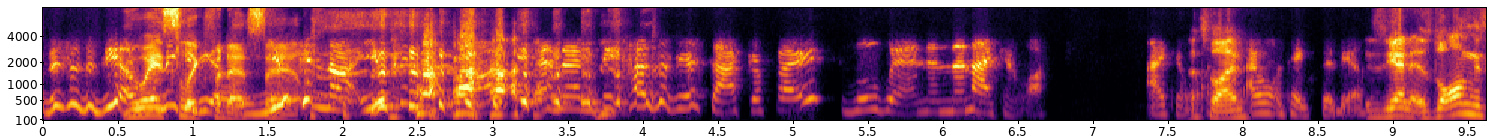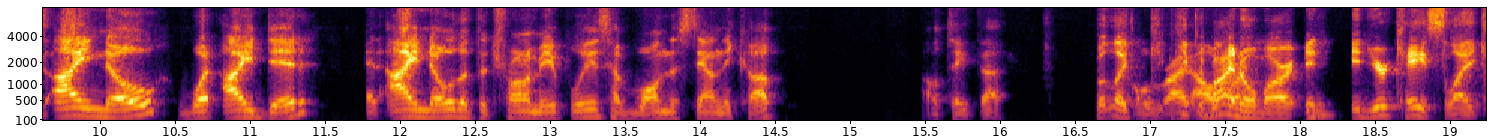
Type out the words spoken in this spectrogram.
This is the deal. You We'll ain't make a slick deal. finesse You sale. cannot. You cannot watch, and then because of your sacrifice, we'll win, and then I can watch. I can. That's watch. fine. I won't take the deal. Again, as long as I know what I did and I know that the Toronto Maple Leafs have won the Stanley Cup, I'll take that. But like, All keep right, in I'll mind, run. Omar, in, in your case, like,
